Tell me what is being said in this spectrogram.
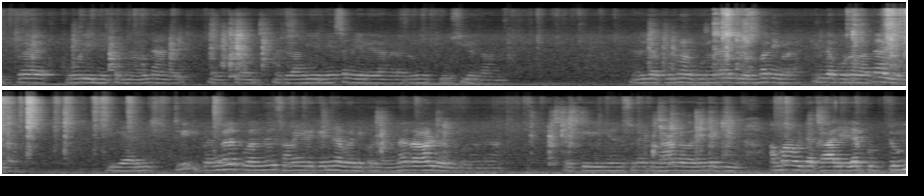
இப்போ கோழி நிற்கிறதுனால நாங்கள் நிற்கிறோம். மற்றது அங்கேயே மேசங்களில் நாங்கள் கிடக்குது. தூசியல் தாங்க நல்ல குருநாள் குருநாள் பார்த்தீங்களா இந்த குருநாளாக தான் அறியணும் இப்படி அரிஞ்சிட்டு இப்போ எங்களுக்கு வந்து சமையலுக்கு என்ன வேண்டி கொண்டு இறால் வேண்டி கொண்டு ஓகே என்னன்னு சொன்னால் இப்போ நாங்கள் வந்து இன்றைக்கு அம்மா விட்ட காலையில் புட்டும்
